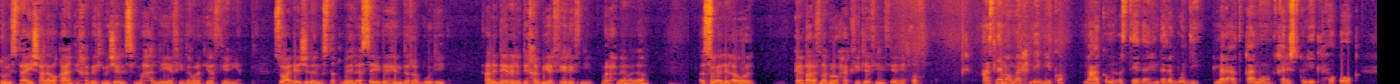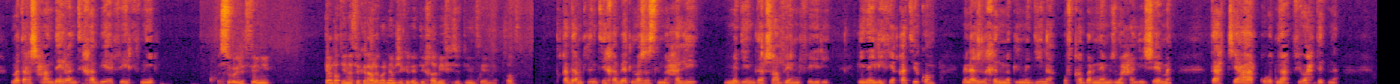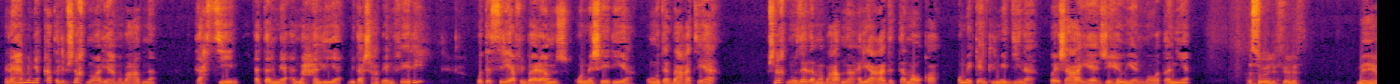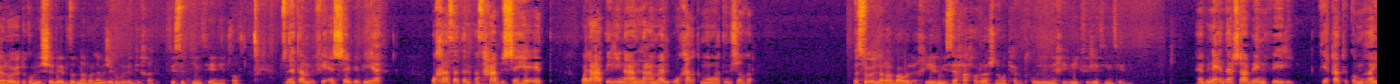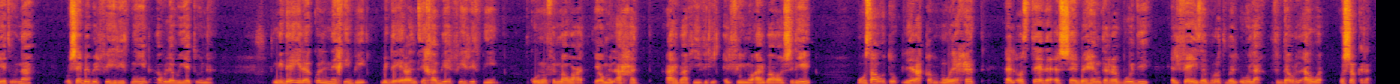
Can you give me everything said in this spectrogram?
تونس تعيش على وقع انتخابات المجالس المحلية في دورتها الثانية. سعداء جدا باستقبال السيدة هند الربودي عن الدائرة الانتخابية الفهري اثنين. مرحبا مدام. السؤال الأول كان تعرفنا بروحك في 30 ثانية. تفضل. عسلامة ومرحبا بكم. معكم الأستاذة هند الربودي امرأة قانون خريجة كلية الحقوق مترشحة عن دائرة انتخابية الفهري اثنين. السؤال الثاني كان تعطينا فكرة على برنامجك الانتخابي في 60 ثانية. تفضل. قدمت لانتخابات المجلس المحلي بمدينة دار شعبان الفهري. لنيل ثقتكم من أجل خدمة المدينة وفق برنامج محلي شامل تحت شعار قوتنا في وحدتنا. من أهم النقاط اللي باش نخدموا عليها مع بعضنا تحسين التنمية المحلية بدار شعبان الفهري وتسريع في البرامج والمشاريع ومتابعتها باش نخدموا زادة مع بعضنا على إعادة موقع ومكانة المدينة وإشعاعها جهويا ووطنيا. السؤال الثالث ما هي رؤيتكم للشباب ضمن برنامجكم الانتخابي؟ في 60 ثانية تفضل. باش نهتم بالفئة الشبابية وخاصة أصحاب الشهائد والعاطلين عن العمل وخلق مواطن شغل. السؤال الرابع والأخير مساحة حرة شنو تحب تقول لناخبيك في 30 ثانية أبناء دار شعبان الفهري ثقتكم غايتنا وشباب الفهري اثنين أولويتنا. نداء إلى كل الناخبين بالدائرة الانتخابية الفهري اثنين. كونوا في الموعد يوم الأحد 4 فيفري 2024 وصوتوا لرقم واحد الأستاذة الشابة هند الربودي الفائزة بالرتبة الأولى في الدور الأول. وشكرا.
